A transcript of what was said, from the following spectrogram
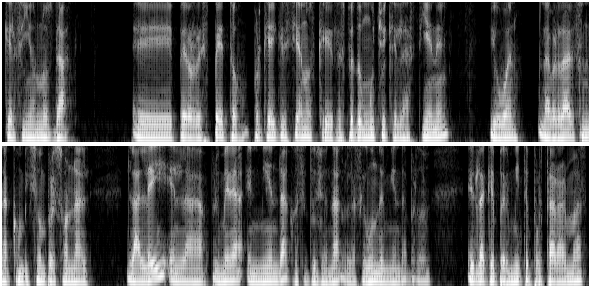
que el Señor nos da. Eh, pero respeto, porque hay cristianos que respeto mucho y que las tienen. Y bueno, la verdad es una convicción personal. La ley en la primera enmienda constitucional, la segunda enmienda, perdón, es la que permite portar armas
